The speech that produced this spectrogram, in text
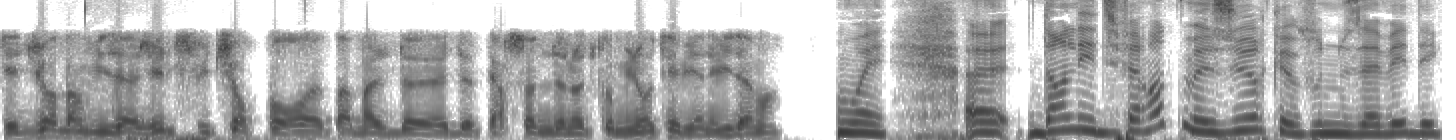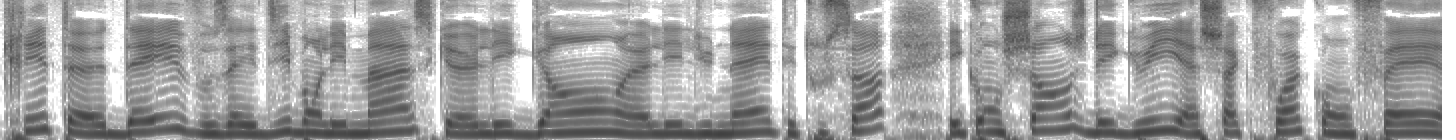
c'est dur d'envisager le futur pour pas mal de personnes de notre communauté, bien évidemment. Oui. Euh, dans les différentes mesures que vous nous avez décrites, euh, Dave, vous avez dit bon les masques, euh, les gants, euh, les lunettes et tout ça, et qu'on change d'aiguille à chaque fois qu'on fait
